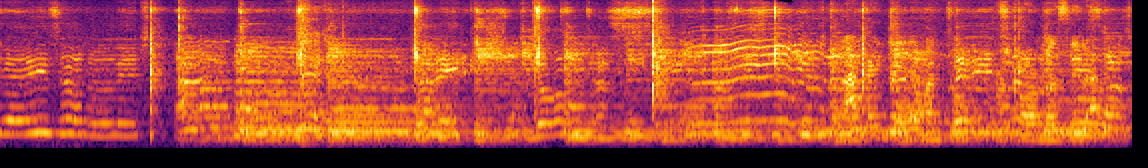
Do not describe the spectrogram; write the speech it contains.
Taste of her lips. I know that right. You're toxic. Nakaka-enjoy naman to performance nila.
